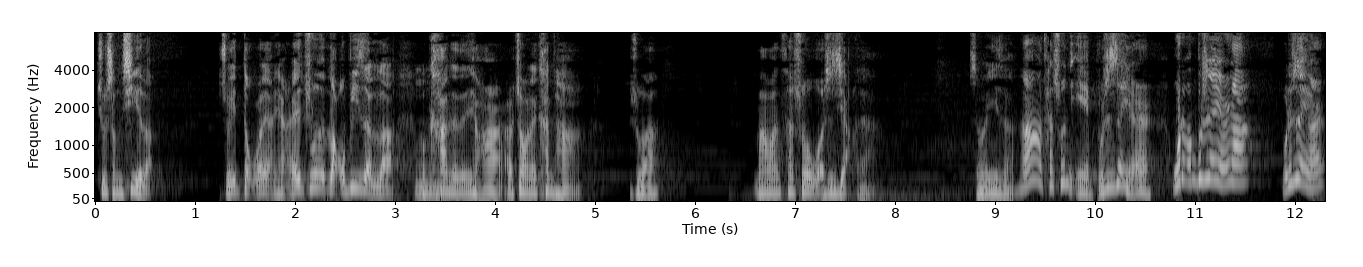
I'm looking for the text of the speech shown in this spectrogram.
就生气了，嘴抖了两下，哎，说老逼真了。我看着那小孩儿，转过来看他，说妈妈，他说我是假的，什么意思啊？他说你不是真人，我怎么不是真人呢？我是真人儿。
